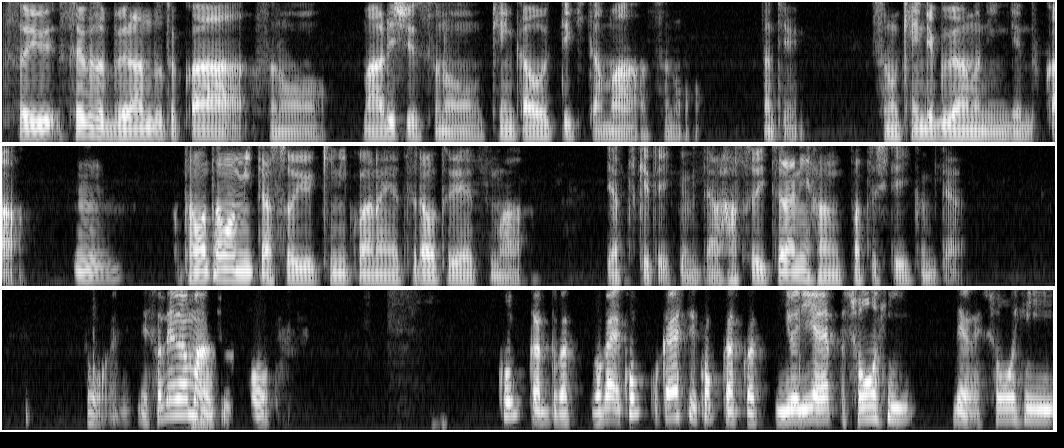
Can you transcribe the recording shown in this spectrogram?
そういう、それこそブランドとか、その、まあ、ある種、その、喧嘩を売ってきた、まあ、その、なんていうの？その権力側の人間とか、うん。たまたま見たそういう気に食わない奴らをとりあえず、まあ、やっつけていくみたいな、そいつらに反発していくみたいな。そうね。で、それがまあ結構、国家とか、わかり、国わかりやすい国家とかよりは、やっぱ消費だよね。消費、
